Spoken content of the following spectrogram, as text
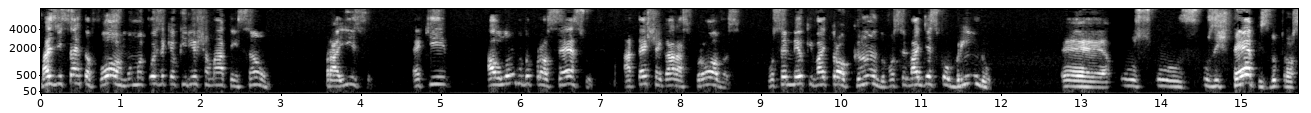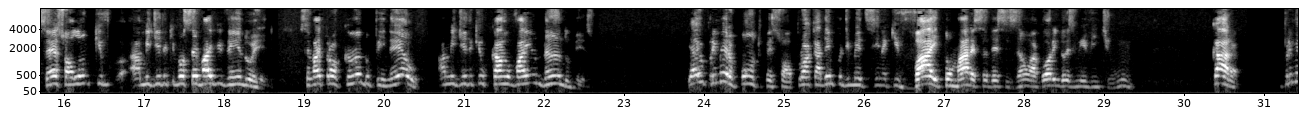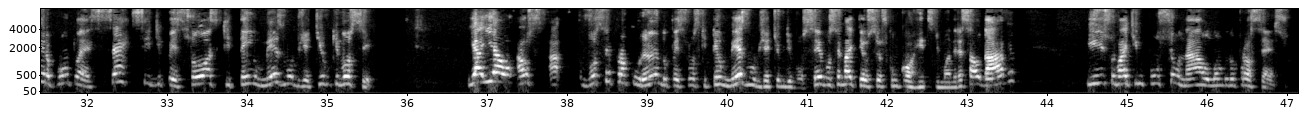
Mas, de certa forma, uma coisa que eu queria chamar a atenção para isso é que, ao longo do processo, até chegar às provas, você meio que vai trocando, você vai descobrindo é, os, os, os steps do processo ao longo que, à medida que você vai vivendo ele. Você vai trocando o pneu à medida que o carro vai andando mesmo. E aí o primeiro ponto, pessoal, para o acadêmico de medicina que vai tomar essa decisão agora em 2021, cara, o primeiro ponto é cerque-se de pessoas que têm o mesmo objetivo que você. E aí, ao, ao, você procurando pessoas que têm o mesmo objetivo de você, você vai ter os seus concorrentes de maneira saudável e isso vai te impulsionar ao longo do processo.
